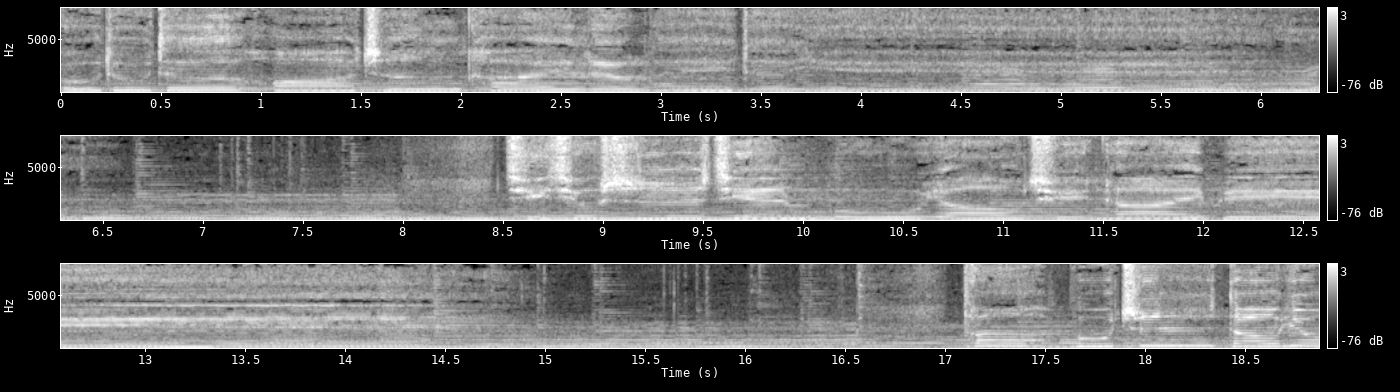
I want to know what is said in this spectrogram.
孤独的花睁开流泪的眼，祈求时间不要去改变。他不知道有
